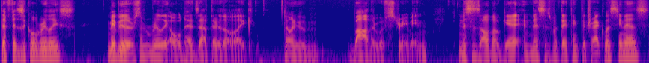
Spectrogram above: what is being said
the physical release. Maybe there's some really old heads out there that like don't even bother with streaming, and this is all they'll get, and this is what they think the track listing is.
